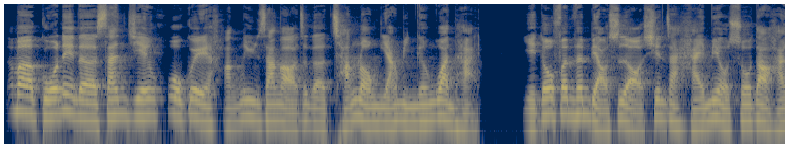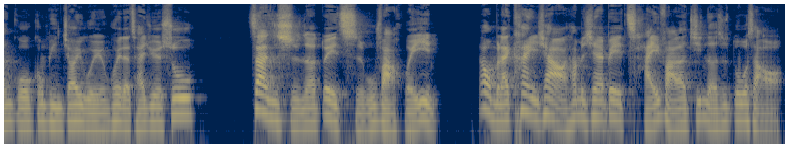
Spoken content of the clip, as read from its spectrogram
那么国内的三间货柜航运商啊，这个长龙、阳明跟万海，也都纷纷表示哦，现在还没有收到韩国公平交易委员会的裁决书，暂时呢对此无法回应。那我们来看一下啊，他们现在被裁罚的金额是多少哦？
